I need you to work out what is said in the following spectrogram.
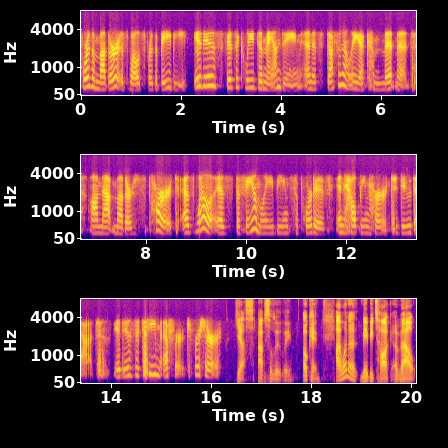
for the mother as well as for the baby. It is physically demanding and it's definitely a commitment on that mother's part as well as the family being supportive in helping her to do that. It is a team effort for sure. Yes, absolutely. Okay. I want to maybe talk about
